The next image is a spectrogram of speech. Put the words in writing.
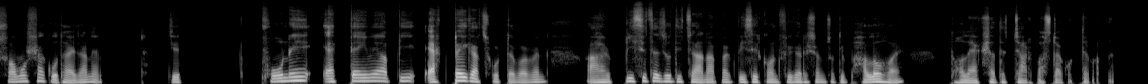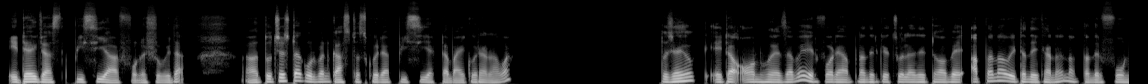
সমস্যা কোথায় জানেন? যে, ফোনে এক টাইমে আপনি একটাই কাজ করতে পারবেন। আর পিসিতে যদি চান, আপনার পিসির কনফিগারেশন যদি ভালো হয়, তাহলে একসাথে চার, পাঁচটা করতে পারবেন। এটাই জাস্ট পিসি আর ফোনের সুবিধা। তো চেষ্টা করবেন কাজ-টাজ কইরা পিসি একটা বাই করে নেওয়া তো যাই হোক এটা অন হয়ে যাবে। এরপরে আপনাদেরকে চলে যেতে হবে আপনারাও এটা দেখে নেন, আপনাদের ফোন,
